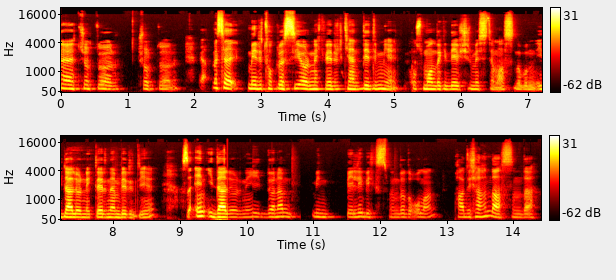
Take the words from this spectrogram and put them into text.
Evet çok doğru. Çok doğru. Ya mesela meritokrasiyi örnek verirken dedim ya Osmanlı'daki devşirme sistemi aslında bunun ideal örneklerinden biri diye. Aslında en ideal örneği dönemin belli bir kısmında da olan padişahın da aslında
